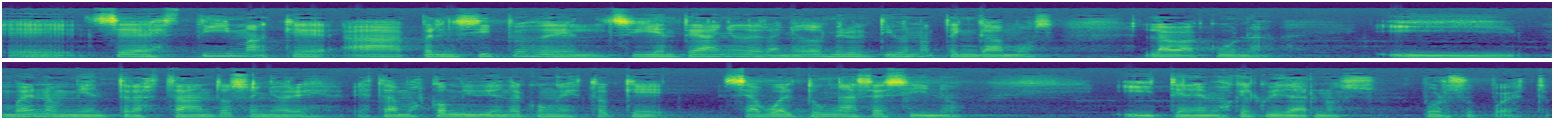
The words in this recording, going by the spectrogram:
eh, se estima que a principios del siguiente año, del año 2021, tengamos la vacuna. Y bueno, mientras tanto, señores, estamos conviviendo con esto que se ha vuelto un asesino y tenemos que cuidarnos, por supuesto.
